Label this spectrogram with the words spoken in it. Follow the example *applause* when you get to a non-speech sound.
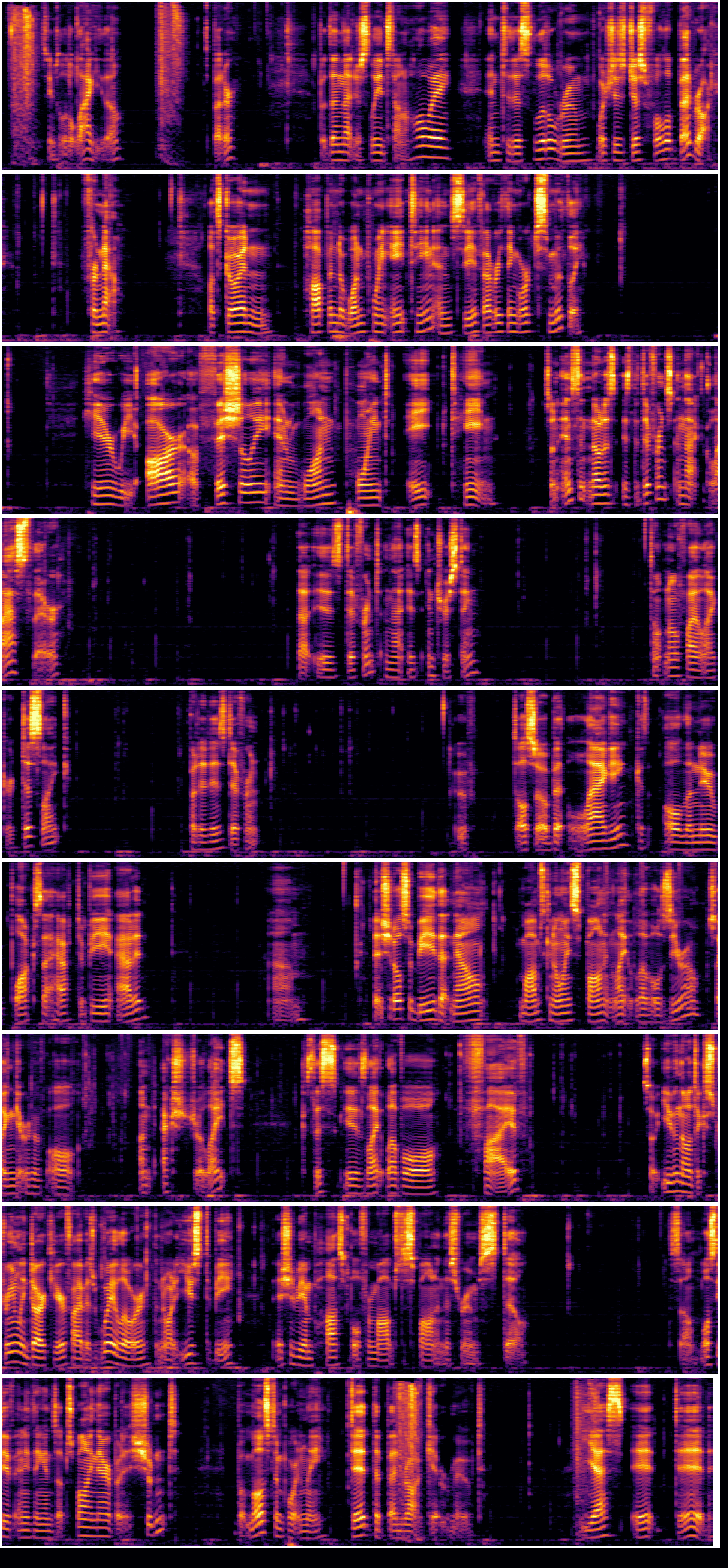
Seems a little laggy though. It's better. But then that just leads down a hallway into this little room which is just full of bedrock. For now. Let's go ahead and hop into 1.18 and see if everything worked smoothly. Here we are officially in 1.18. So an instant notice is the difference in that glass there. That is different and that is interesting. Don't know if I like or dislike, but it is different. Oof. It's also a bit laggy because all the new blocks that have to be added. Um, it should also be that now mobs can only spawn in light level 0, so I can get rid of all un extra lights, because this is light level 5. So even though it's extremely dark here, 5 is way lower than what it used to be, it should be impossible for mobs to spawn in this room still. So we'll see if anything ends up spawning there, but it shouldn't. But most importantly, did the bedrock get removed? Yes, it did.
